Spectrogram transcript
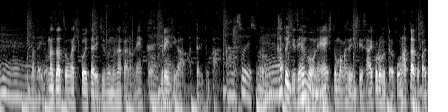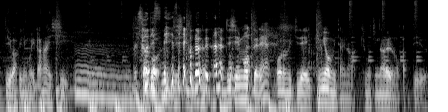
ええまたいろんな雑音が聞こえたり自分の中のねこはいはい。うブレーキがあったりとか。あそうですね。うん、かといって全部をね人任せにしてサイコロ振ったらこうなったとかっていうわけにもいかないし、うん。そうですね。自信持ってねこの道で行ってみようみたいな気持ちになれるのかっていう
